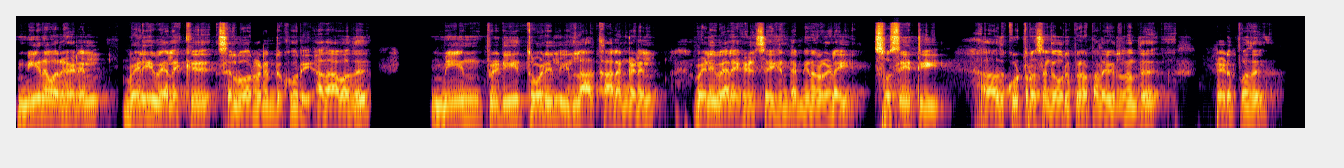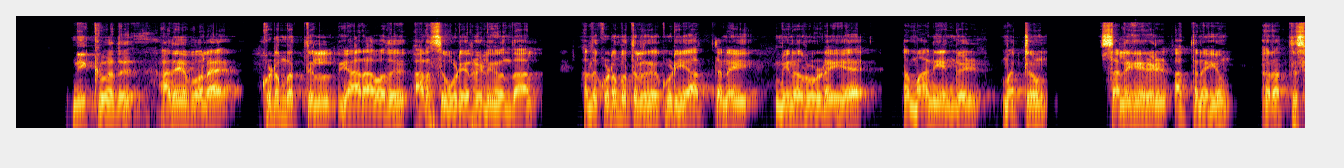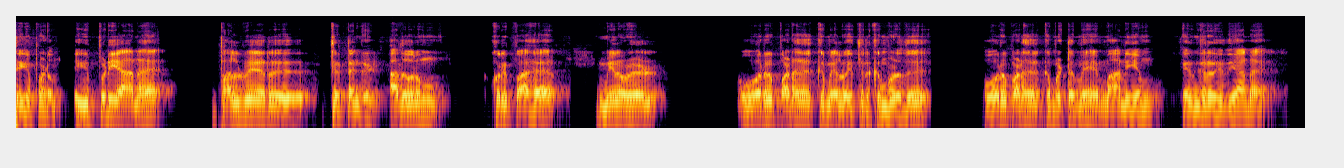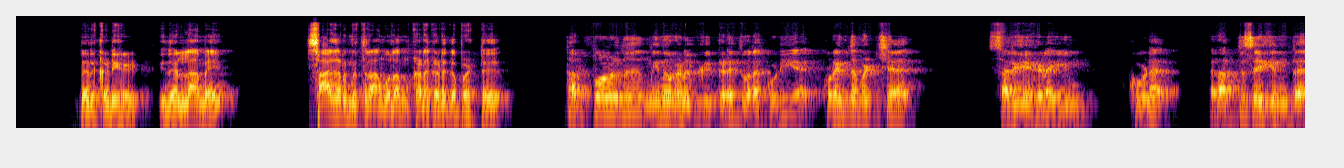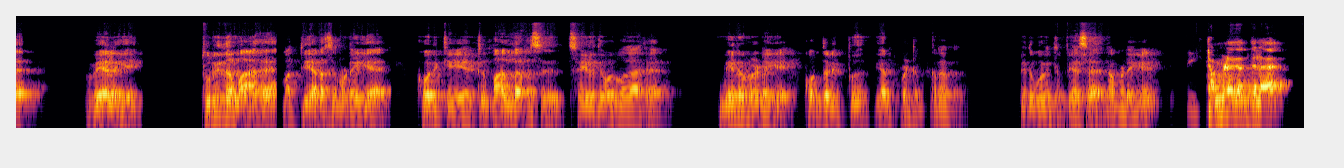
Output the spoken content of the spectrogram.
மீனவர்களில் வெளி வேலைக்கு செல்பவர்கள் என்று கூறி அதாவது மீன் பிடி தொழில் இல்லாத காலங்களில் வெளி வேலைகள் செய்கின்ற மீனவர்களை சொசைட்டி அதாவது கூட்டுறவு சங்க உறுப்பினர் பதவியிலிருந்து எடுப்பது நீக்குவது அதே போல குடும்பத்தில் யாராவது அரசு ஊழியர்கள் இருந்தால் அந்த குடும்பத்தில் இருக்கக்கூடிய அத்தனை மீனவர்களுடைய மானியங்கள் மற்றும் சலுகைகள் அத்தனையும் ரத்து செய்யப்படும். இப்படியான பல்வேறு திட்டங்கள் அதுவும் குறிப்பாக மீனவர்கள் ஒரு படகுக்கு மேல் வைத்திருக்கும் பொழுது ஒரு படகுக்கு மட்டுமே மானியம் என்கிற ரீதியான நெருக்கடிகள் இது எல்லாமே சாகர் மித்ரா மூலம் கணக்கெடுக்கப்பட்டு தற்பொழுது மீனவர்களுக்கு கிடைத்து வரக்கூடிய குறைந்தபட்ச சலுகைகளையும் கூட ரத்து செய்கின்ற வேலையை துரிதமாக மத்திய அரசினுடைய கோரிக்கையை ஏற்று மாநில அரசு செய்து வருவதாக மீனவர்களிடையே கொந்தளிப்பு ஏற்பட்டிருக்கிறது. இது குறித்து பேச நம்முடைய தமிழகத்துல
